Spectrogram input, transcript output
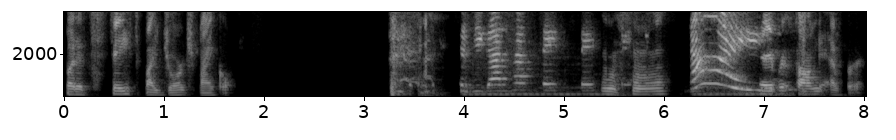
but it's Faith by George Michael. Because you gotta have faith, faith, faith. Mm-hmm. Nice. Favorite song ever.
